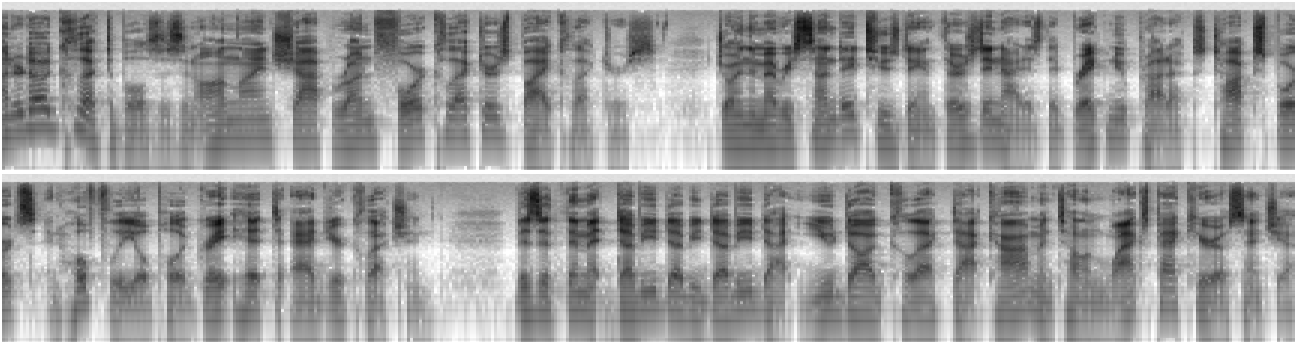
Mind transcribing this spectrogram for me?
Underdog Collectibles is an online shop run for collectors by collectors. Join them every Sunday, Tuesday, and Thursday night as they break new products, talk sports, and hopefully you'll pull a great hit to add to your collection. Visit them at www.udogcollect.com and tell them Waxpack Hero sent you.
